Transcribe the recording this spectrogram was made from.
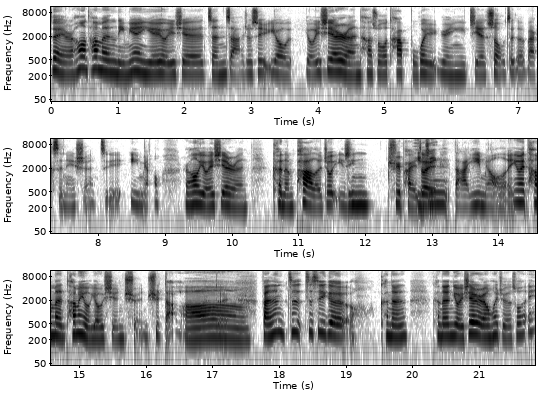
对，然后他们里面也有一些挣扎，就是有有一些人他说他不会愿意接受这个 vaccination 这个疫苗，然后有一些人可能怕了，就已经去排队打疫苗了，因为他们他们有优先权去打嘛。啊，对，反正这这是一个可能，可能有一些人会觉得说，哎。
